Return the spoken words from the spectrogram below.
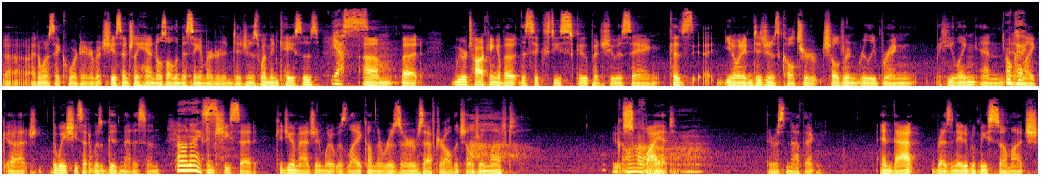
uh, I don't want to say coordinator, but she essentially handles all the missing and murdered Indigenous women cases. Yes. Um, but we were talking about the '60s scoop, and she was saying because you know in Indigenous culture, children really bring healing and, Okay. and like uh, sh- the way she said it was good medicine. oh, nice. And she said, "Could you imagine what it was like on the reserves after all the children left? It was God. quiet. There was nothing." And that resonated with me so much,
